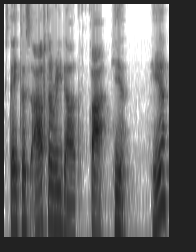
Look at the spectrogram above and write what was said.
status after readout bah here here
